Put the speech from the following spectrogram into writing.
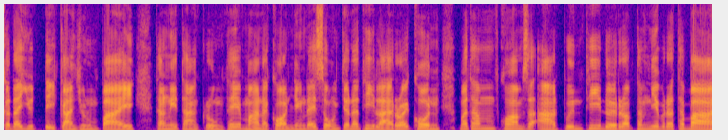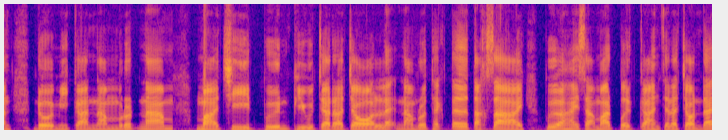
ก็ได้ยุติการชุมนุมไปทั้งนี้ทางกรุงเทพมหานครยังได้ส่งเจ้าหน้าที่หลายร้อยคน มาทำความสะอาดพื้นที่โดยรอบทำเนียบรัฐบาล โดยมีการนำรถน้ำมาฉีดพื้นผิวจราจร และนำรถแท็กเตอร์ตักทราย เพื่อให้สามารถเปิดการจราจรได้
